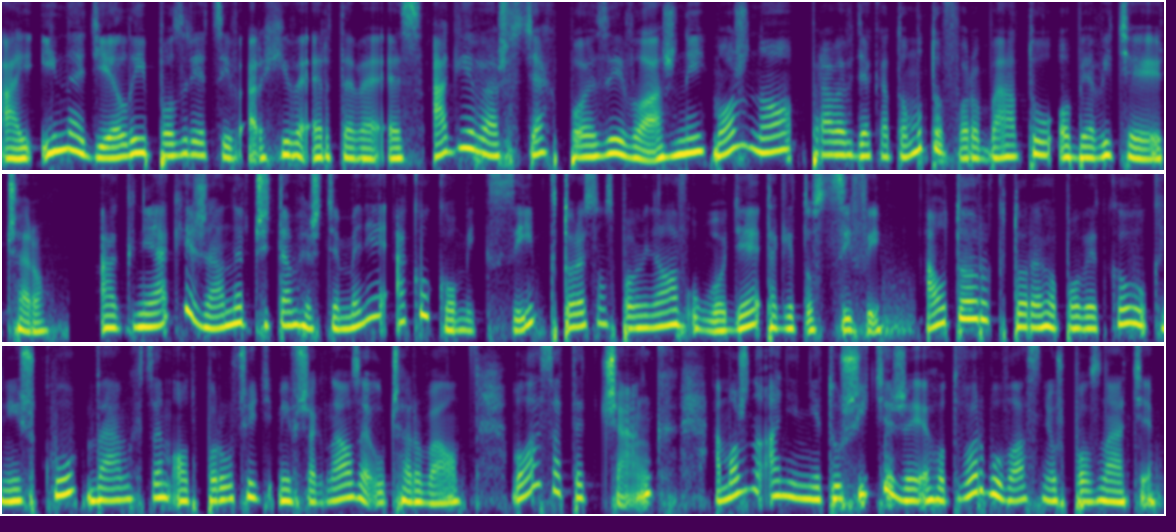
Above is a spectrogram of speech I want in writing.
aj iné diely pozrieť si v archíve RTVS. Ak je váš vzťah poezii vlážny, možno práve vďaka tomuto formátu objavíte jej čaro. Ak nejaký žáner čítam ešte menej ako komiksy, ktoré som spomínala v úvode, tak je to sci-fi. Autor, ktorého poviedkovú knižku vám chcem odporúčiť, mi však naozaj učaroval. Volá sa Ted Chang a možno ani netušíte, že jeho tvorbu vlastne už poznáte.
